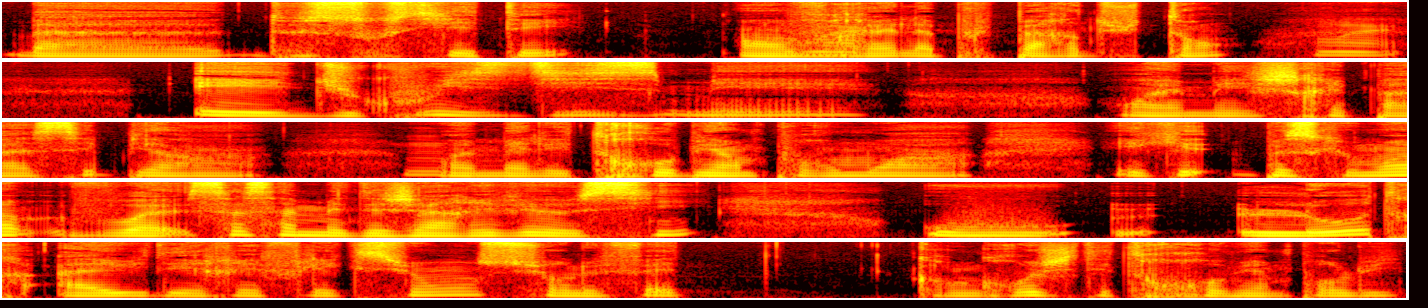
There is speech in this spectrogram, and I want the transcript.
bah, de société, en Ouais. vrai, la plupart du temps. Ouais. Et du coup, ils se disent, mais ouais, mais je serais pas assez bien. Mm. Ouais, mais elle est trop bien pour moi. Et que- Parce que moi, ouais, ça, ça m'est déjà arrivé aussi, où l'autre a eu des réflexions sur le fait qu'en gros, j'étais trop bien pour lui.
